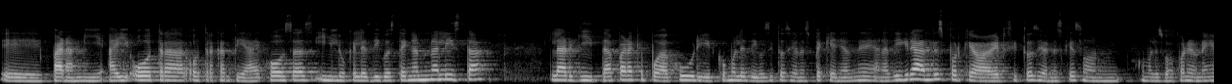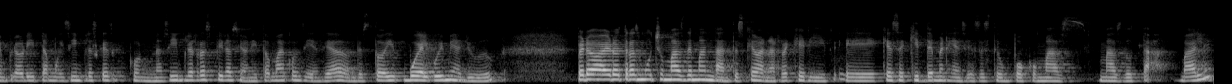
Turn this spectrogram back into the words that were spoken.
Eh, para mí hay otra, otra cantidad de cosas y lo que les digo es tengan una lista larguita para que pueda cubrir, como les digo, situaciones pequeñas, medianas y grandes, porque va a haber situaciones que son, como les voy a poner un ejemplo ahorita, muy simples, que con una simple respiración y toma de conciencia de dónde estoy, vuelvo y me ayudo pero va a haber otras mucho más demandantes que van a requerir eh, que ese kit de emergencias esté un poco más, más dotado, ¿vale?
